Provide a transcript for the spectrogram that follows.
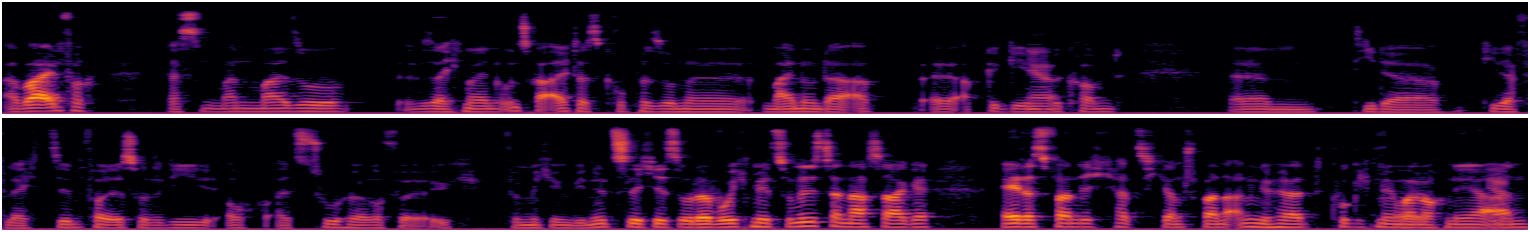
aber einfach, dass man mal so, sag ich mal, in unserer Altersgruppe so eine Meinung da ab, äh, abgegeben Ja. bekommt, ähm, die da, die da vielleicht sinnvoll ist oder die auch als Zuhörer für euch, für mich irgendwie nützlich ist oder wo ich mir zumindest danach sage, hey, das fand ich, hat sich ganz spannend angehört, gucke ich mir Voll, mal noch näher ja. an.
